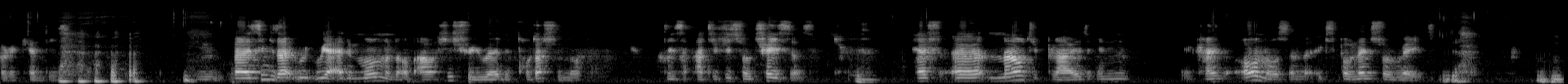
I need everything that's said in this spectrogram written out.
collect candies. Mm, But I think that we, we are at a moment of our history where the production of these artificial traces Mhm. have uh, multiplied in kind almost an exponential rate. yeah. Mhm.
